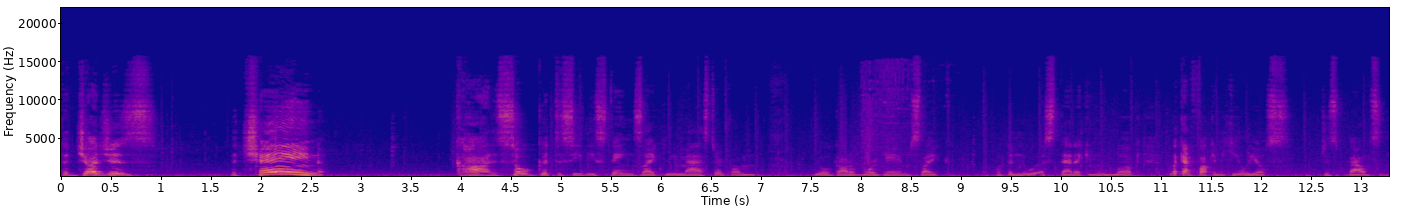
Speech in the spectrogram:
The judges. The chain. God, it's so good to see these things like remastered from the old God of War games, like with the new aesthetic and new look. Look at fucking Helios just bouncing.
